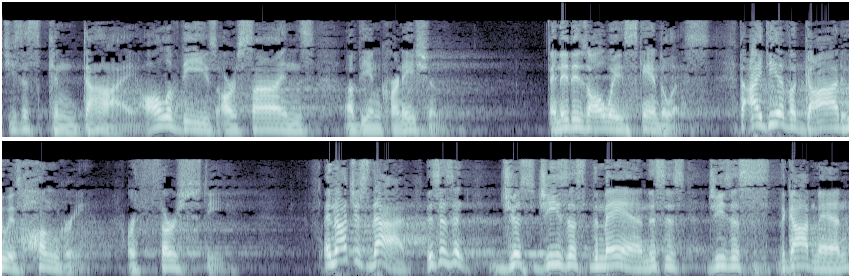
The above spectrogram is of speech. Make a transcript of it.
Jesus can die. All of these are signs of the incarnation. And it is always scandalous. The idea of a God who is hungry or thirsty. And not just that. This isn't just Jesus the man. This is Jesus the God man.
